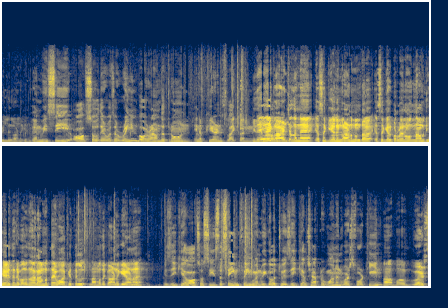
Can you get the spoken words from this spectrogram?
വില്ല് കാണുക Then we see also there was a rainbow around the throne in appearance like an ഇതേ. കാഴ്ച തന്നെ എസക്കിയലും കാണുന്നുണ്ട് എസക്കിയൽ പ്രവചനം ഒന്നാം അധ്യായത്തിന്റെ പതിനാലാമത്തെ വാക്യത്തിൽ നാം അത് കാണുകയാണ് Ezekiel also sees the same thing when we go to Ezekiel chapter 1 and verse 14. verse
